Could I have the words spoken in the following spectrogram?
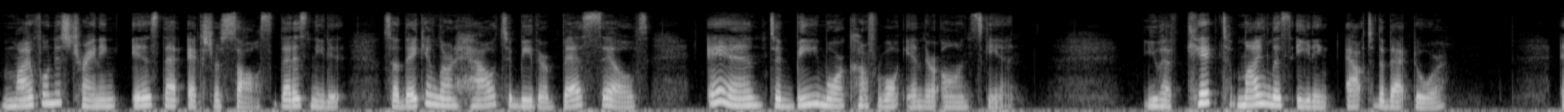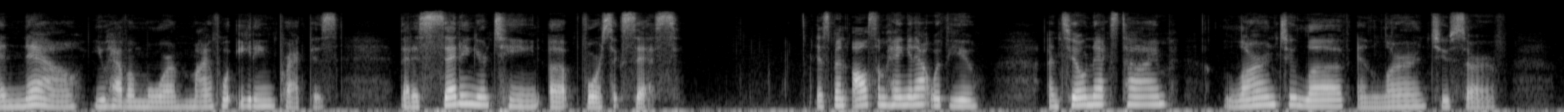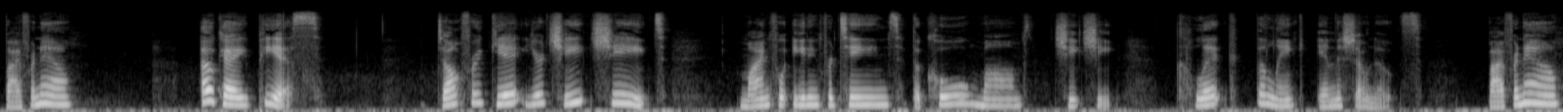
Mindfulness training is that extra sauce that is needed so they can learn how to be their best selves and to be more comfortable in their own skin. You have kicked mindless eating out to the back door. And now you have a more mindful eating practice that is setting your teen up for success. It's been awesome hanging out with you. Until next time, learn to love and learn to serve. Bye for now. Okay, P.S. Don't forget your cheat sheet. Mindful Eating for Teens, the Cool Moms Cheat Sheet. Click the link in the show notes. Bye for now.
